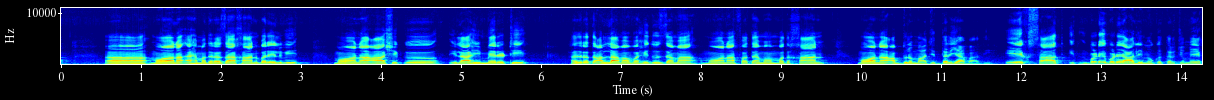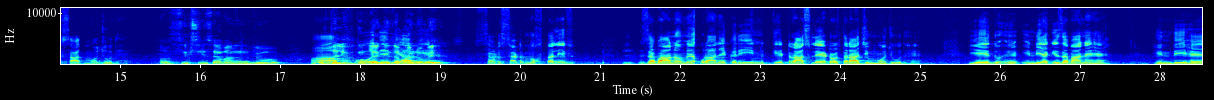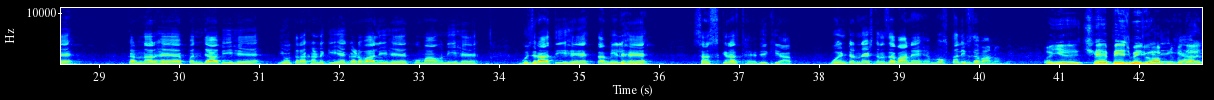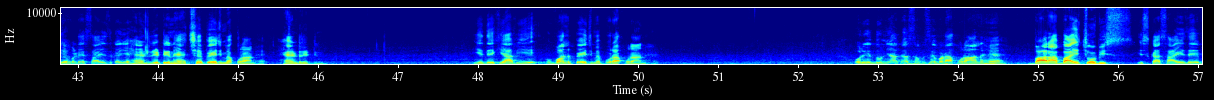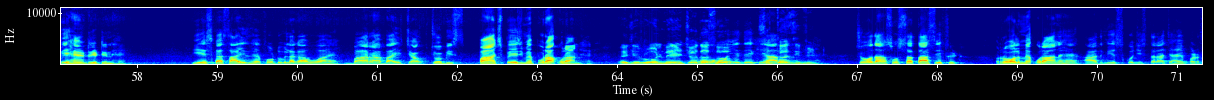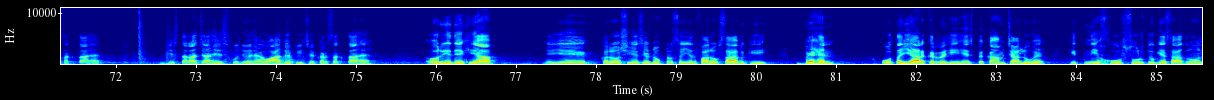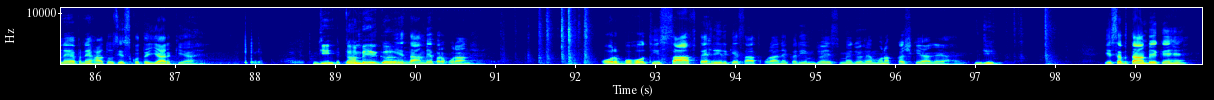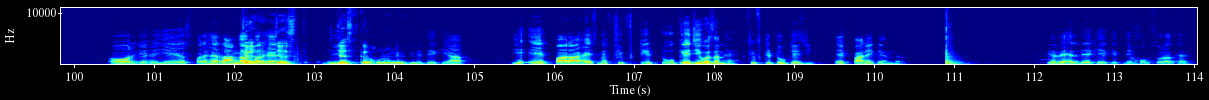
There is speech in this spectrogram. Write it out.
मौलाना अहमद रज़ा ख़ान बरेलवी मौलाना आशिक इलाही मेरठी हज़रत अल्लामा वहीदुज़्ज़मा मौलाना फ़तेह मोहम्मद ख़ान मौलाना अब्दुल माजिद दरियाबादी। एक साथ इतने बड़े बड़े आलिमों के तर्जुमे एक साथ मौजूद हैं। और सिक्सटी सेवन जो मुख्तलिफ़ और दुनिया की ज़बानों में है सड़सठ मुख्तलिफ़ ज़बानों में कुरान करीम के ट्रांसलेट और तराजिम मौजूद हैं। ये इंडिया की ज़बानें हैं। हिंदी है कन्नड़ है पंजाबी है ये उत्तराखंड की है गढ़वाली है कुमाऊनी है गुजराती है तमिल है संस्कृत है देखिए आप। वो इंटरनेशनल ज़बानें हैं मुख्तलिफ़ ज़बानों में। और ये छः पेज में जो आपने बताया था। बड़े साइज़ का ये हैंड रिटिन है छः पेज में कुरान है हैंड रिटिन ये देखिए आप ये वन पेज में पूरा कुरान है। और ये दुनिया का सबसे बड़ा कुरान है बारह बाई चौबीस। इसका साइज़ है ये भी हैंड रिटिन है। ये इसका साइज़ है फ़ोटो भी लगा हुआ है बारह बाई चौबीस। पाँच पेज में पूरा कुरान है। जो रोल में है चौदह सौ ये देखिए आप। सतासी फीट। चौदह सौ सतासी फिट। रोल में कुरान है आदमी इसको जिस तरह चाहे पढ़ सकता है जिस तरह चाहे इसको जो है वो आगे पीछे कर सकता है। और ये देखिए आप ये करोशिया से डॉक्टर सैयद फ़ारूक साहब की बहन वो तैयार कर रही हैं इस पर काम चालू है। कितनी खूबसूरती के साथ उन्होंने अपने हाथों से इसको तैयार किया है। जी तांबे का ये तांबे पर कुरान है। और बहुत ही साफ़ तहरीर के साथ कुरान करीम जो है इसमें जो है मुनक्श किया गया है। जी। ये सब तांबे के हैं और जो है ये उस पर है रांगा ज- पर है। जस्त जस्त का कुरान ये देखिए आप ये एक पारा है इसमें 52 केजी वज़न है 52 केजी एक पारे के अंदर। ये रहल देखिए कितनी खूबसूरत है।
